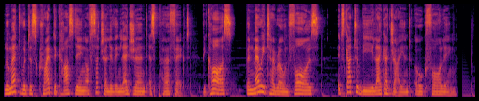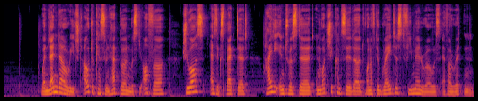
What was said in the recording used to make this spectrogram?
Lumet would describe the casting of such a living legend as perfect, because when Mary Tyrone falls, it's got to be like a giant oak falling. When Landau reached out to Katharine Hepburn with the offer, she was, as expected, highly interested in what she considered one of the greatest female roles ever written,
